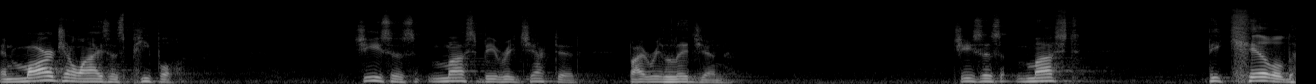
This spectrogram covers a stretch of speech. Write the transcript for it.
and marginalizes people, Jesus must be rejected by religion. Jesus must be killed.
